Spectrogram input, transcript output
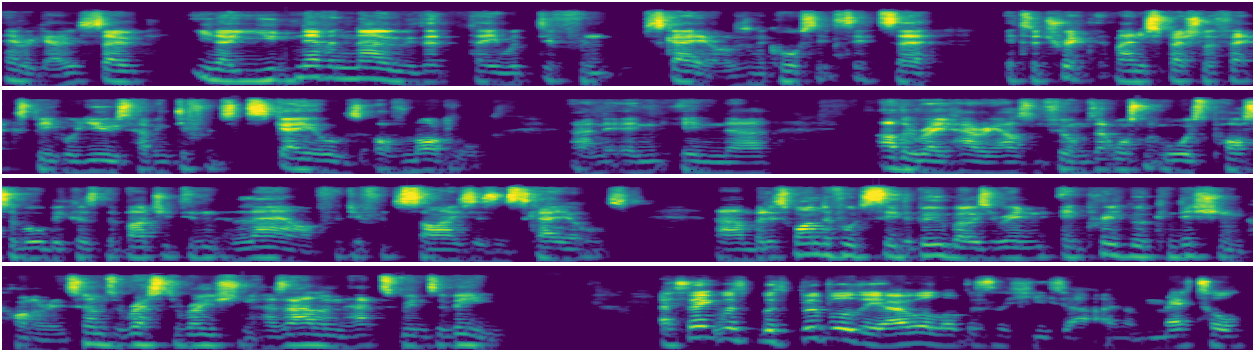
There we go. So you know you'd never know that they were different scales, and of course it's it's a it's a trick that many special effects people use, having different scales of model. And in in uh, other Ray Harryhausen films, that wasn't always possible because the budget didn't allow for different sizes and scales. Um, but it's wonderful to see the Bubos are in, in pretty good condition, Connor. In terms of restoration, has Alan had to intervene? I think with, with Bubo the Owl, obviously he's a, a metal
